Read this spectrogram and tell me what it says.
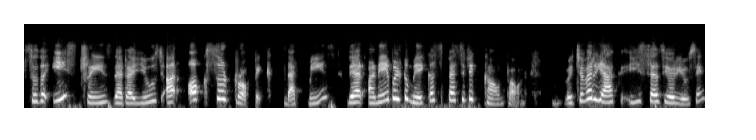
so the yeast strains that are used are auxotropic that means they are unable to make a specific compound. Whichever yeast cells you're using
